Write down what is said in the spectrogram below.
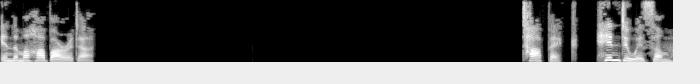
in the Mahabharata. Topic: Hinduism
